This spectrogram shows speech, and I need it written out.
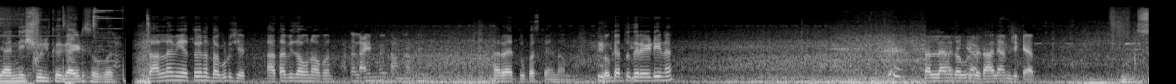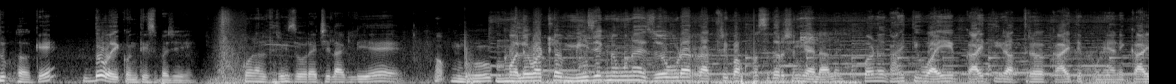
या निशुल्क गाईड सोबत. चाल ना मी येतोय ना दगडूशेठ आता बी जाऊ ना आपण. आता लाईन मध्ये थांबणार नाही. अरे तू कसं काय थांबणार? डोक्यात तू रेडी ना? चालला आम्ही दगडूशेठ आले आमची कॅब सुबह के दो एकोणतीस बजे. कोणाला तरी जोराची लागली आहे. भूक. मला वाटलं मीच एक नमुना आहे जो एवढा रात्री बाप्पाचं दर्शन घ्यायला आलाय. पण काय ती वाईब काय ती रात्र काय ते पुणे आणि काय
